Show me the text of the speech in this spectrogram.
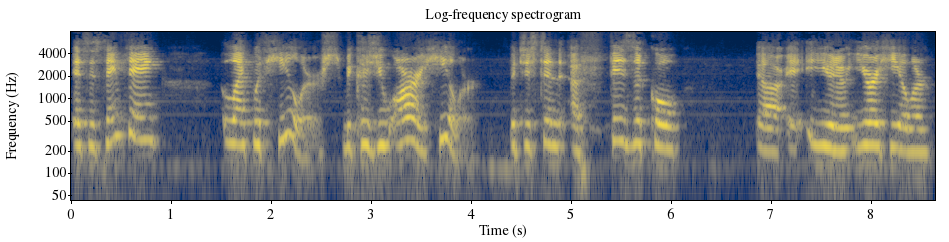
It's the same thing like with healers because you are a healer, but just in a physical. Uh, you know, you're a healer.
